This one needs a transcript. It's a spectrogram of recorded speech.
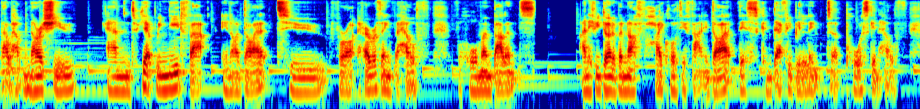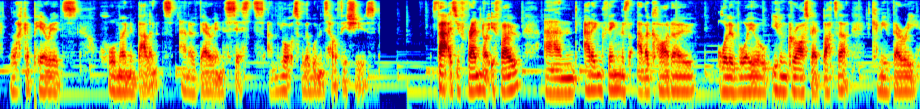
that will help nourish you. And yeah, we need fat in our diet to for, our, for everything, for health, for hormone balance. And if you don't have enough high quality fat in your diet, this can definitely be linked to poor skin health, lack of periods, hormone imbalance, and ovarian cysts, and lots of other women's health issues. Fat is your friend, not your foe, and adding things like avocado, olive oil, even grass fed butter can be very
